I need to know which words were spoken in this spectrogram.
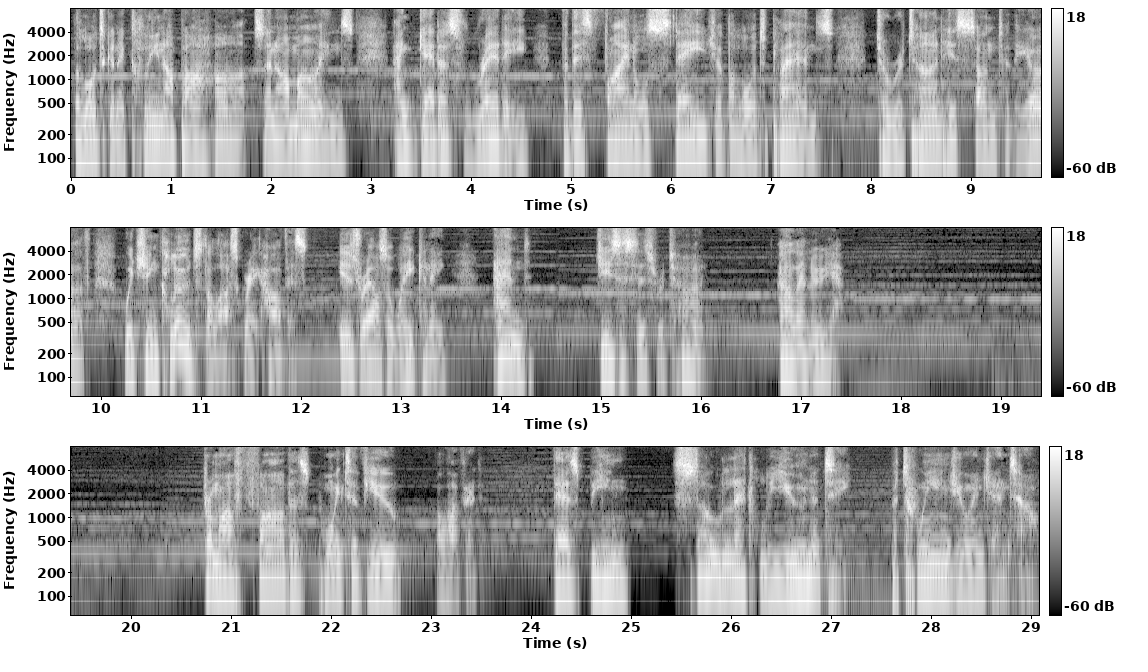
The Lord's going to clean up our hearts and our minds and get us ready for this final stage of the Lord's plans to return his son to the earth, which includes the last great harvest, Israel's awakening, and Jesus' return. Hallelujah. From our Father's point of view, beloved, there's been so little unity between Jew and Gentile.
